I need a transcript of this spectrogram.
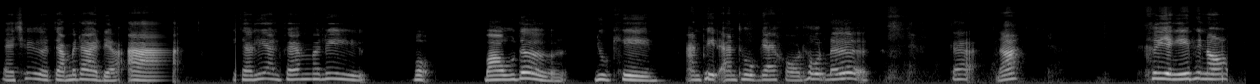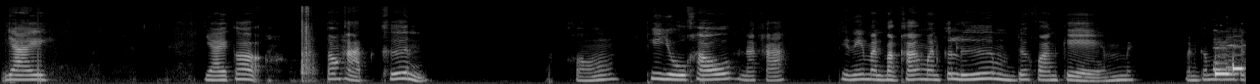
แต่ชื่อจำไม่ได้เดี๋ยวอ่า Italian Family b o w d e r Ukraine อันผิดอันถูกยายขอโทษเด้อก็นะ คืออย่างนี้พี่น้องยายยายก็ต้องหัดขึ้น ของที่อยู่เขานะคะ ทีนี้มันบางครั้งมันก็ลืมด้วยความแก่มันมันก็ไม่รู้แต่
